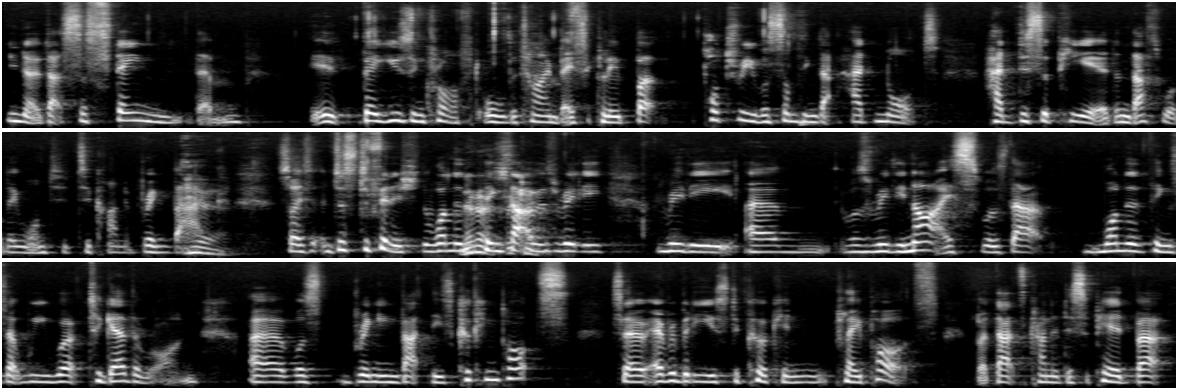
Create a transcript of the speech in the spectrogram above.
you know, that sustain them, it, they're using craft all the time, basically. But pottery was something that had not had disappeared, and that's what they wanted to kind of bring back. Yeah. So I, just to finish, the one of the no, things no, okay. that I was really, really um, was really nice was that one of the things that we worked together on uh, was bringing back these cooking pots. So everybody used to cook in clay pots, but that's kind of disappeared. But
